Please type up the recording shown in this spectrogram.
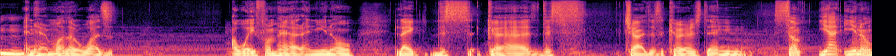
Mm-hmm. And her mother was away from her, and you know, like this uh, this child is cursed, and some yeah, you know,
